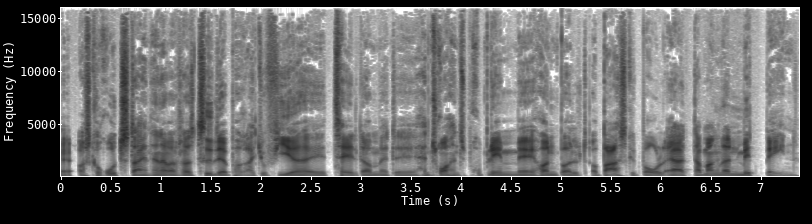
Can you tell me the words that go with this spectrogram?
øh, Oscar Rothstein, han har i hvert fald også tidligere på Radio 4 øh, talt om, at øh, han tror, hans problem med håndbold og basketball er, at der mangler en midtbane.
